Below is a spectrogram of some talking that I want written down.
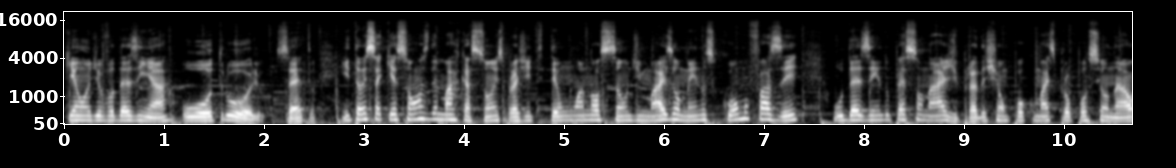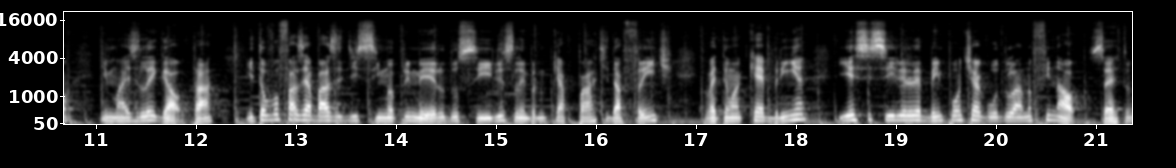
que é onde eu vou desenhar o outro olho, certo? Então isso aqui é só umas demarcações para a gente ter uma noção de mais ou menos como fazer o desenho do personagem, para deixar um pouco mais proporcional e mais legal, tá? Então vou fazer a base de cima primeiro dos cílios, lembrando que a parte da frente vai ter uma quebrinha e esse cílio ele é bem pontiagudo lá no final, certo?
